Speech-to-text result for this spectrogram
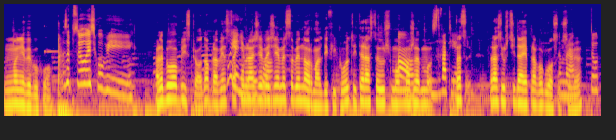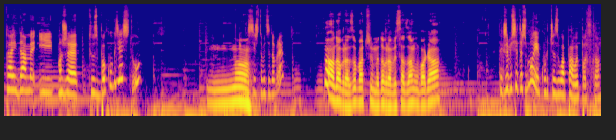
No nie wybuchło. Zepsułeś, Hubi! Ale było blisko. Dobra, więc w Moje takim razie wybuchło. weźmiemy sobie normal difficult i teraz to już mo O, może... Mo Z dwa TNT. teraz, teraz już ci daję prawo głosu w Dobra, sumie. tutaj damy i może tu z boku gdzieś, tu? No, Myślisz, że to będzie dobre? no dobra, zobaczymy. Dobra, wysadzam, uwaga. Tak, żeby się też moje kurcze złapały pod to.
